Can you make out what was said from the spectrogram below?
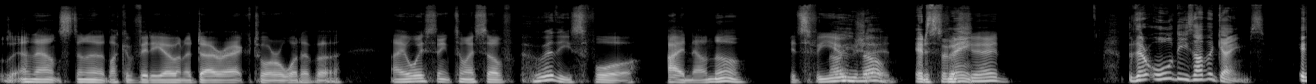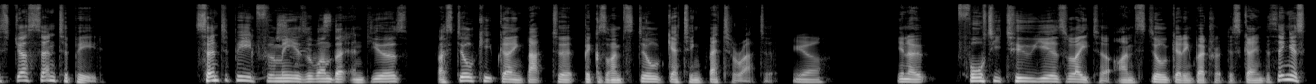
announced in a like a video and a direct or whatever, I always think to myself, "Who are these for?" I now know. It's for you, Now you know. Shahid. It's for me. Shahid. But there are all these other games It's just Centipede. Centipede for me is the one that endures. I still keep going back to it because I'm still getting better at it. Yeah. You know, 42 years later, I'm still getting better at this game. The thing is,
